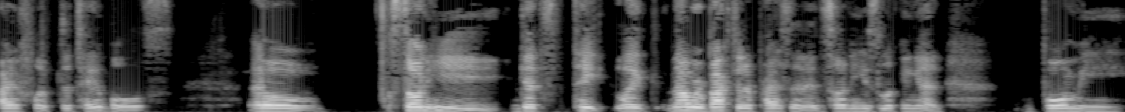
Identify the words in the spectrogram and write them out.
"I flipped the tables." And so Sonhee gets take like now we're back to the present, and Sonhee's looking at Bomi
